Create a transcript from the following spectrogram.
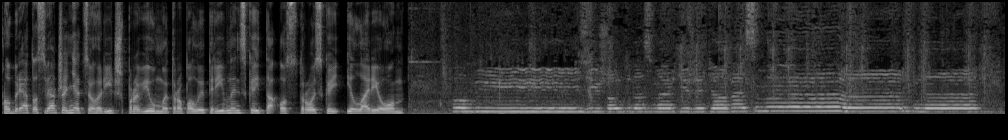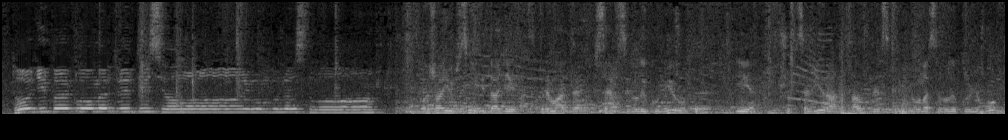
Обряд освячення цьогоріч провів митрополит Рівненський та Острозький Іларіон. Зійшов туди смерті життя безсмертне, тоді пекло мертвих ти сяйвом божества. Бажаю всім і далі тримати в серці велику віру, і щоб ця віра завжди скріплювалася великою любов'ю,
